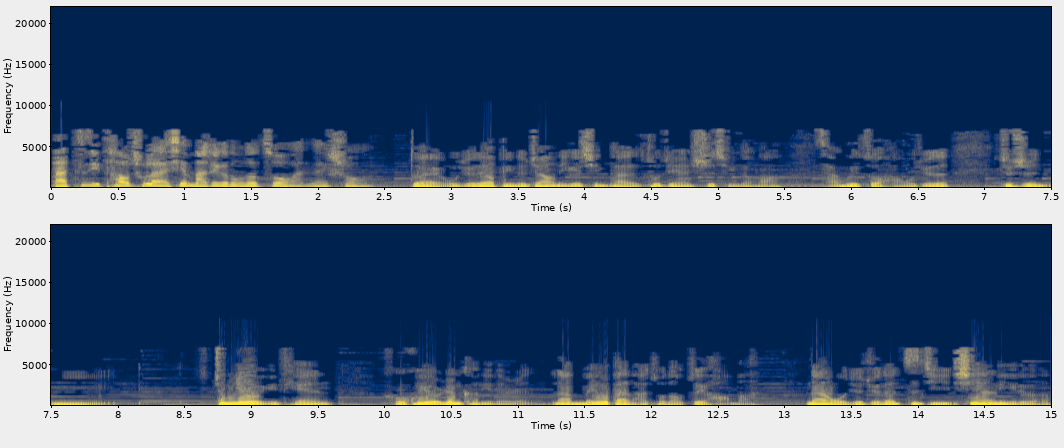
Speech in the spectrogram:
把自己掏出来，先把这个动作做完再说。对我觉得要秉着这样的一个心态做这件事情的话，才会做好。我觉得就是你终究有一天会会有认可你的人，那没有办法做到最好嘛。那我就觉得自己心安理得，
